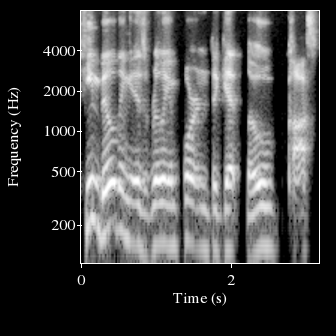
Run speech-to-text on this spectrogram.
Team building is really important to get low cost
